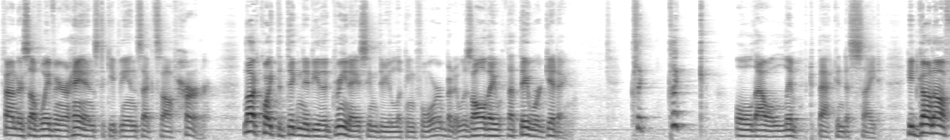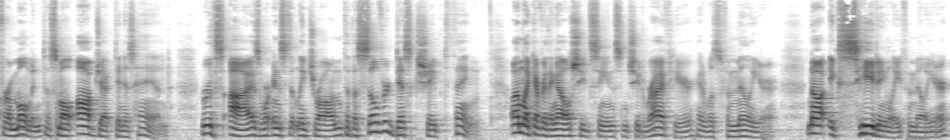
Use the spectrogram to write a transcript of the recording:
found herself waving her hands to keep the insects off her. Not quite the dignity the Greenhay seemed to be looking for, but it was all they, that they were getting. Click, click! Old Owl limped back into sight. He'd gone off for a moment, a small object in his hand. Ruth's eyes were instantly drawn to the silver disc shaped thing. Unlike everything else she'd seen since she'd arrived here, it was familiar. Not exceedingly familiar,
